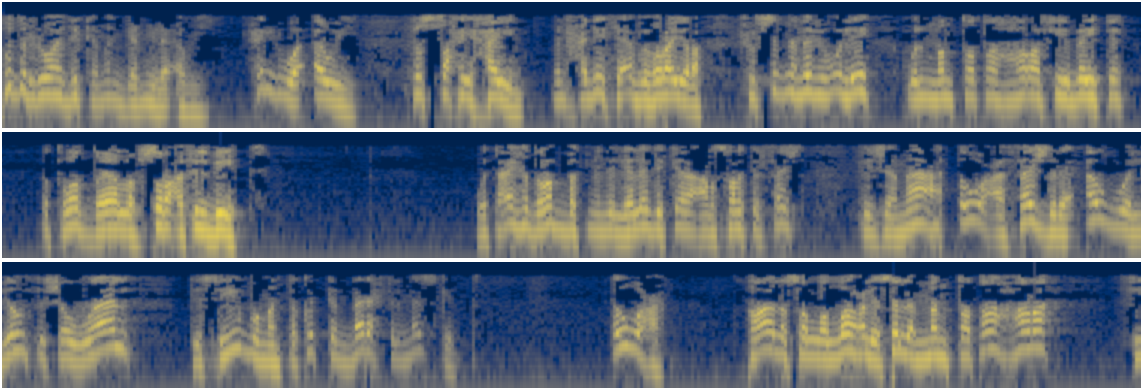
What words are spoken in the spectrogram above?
خد الرواية دي كمان جميلة قوي. حلوة قوي في الصحيحين من حديث أبي هريرة. شوف سيدنا النبي يقول إيه؟ والمن تطهر في بيته اتوضى يلا بسرعة في البيت. وتعهد ربك من الليلة دي كده على صلاة الفجر في جماعة أوعى فجر أول يوم في شوال تسيبه ما انت كنت امبارح في المسجد. أوعى. قال صلى الله عليه وسلم من تطهر في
